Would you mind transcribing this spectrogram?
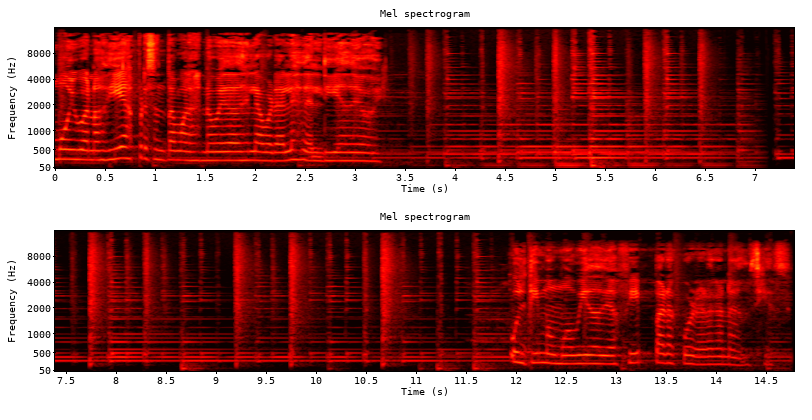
Muy buenos días, presentamos las novedades laborales del día de hoy. Último movido de AFIP para cobrar ganancias.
